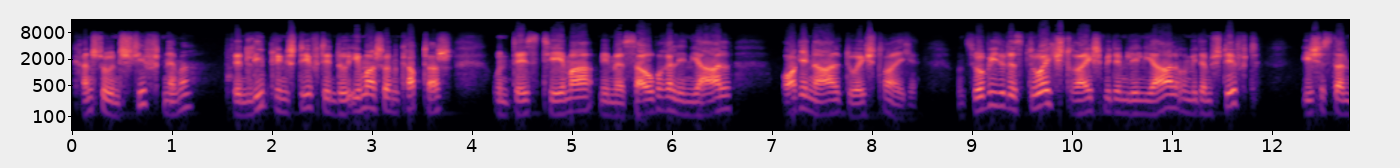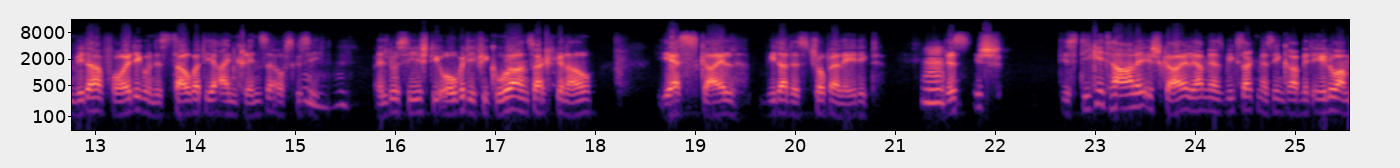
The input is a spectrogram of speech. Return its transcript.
kannst du einen Stift nehmen, den Lieblingsstift, den du immer schon gehabt hast, und das Thema mit einem sauberen Lineal original durchstreichen. Und so wie du das durchstreichst mit dem Lineal und mit dem Stift, ist es dann wieder freudig und es zaubert dir ein Grinse aufs Gesicht. Mhm. Weil du siehst die oben die Figur und sagst genau, yes, geil, wieder das Job erledigt. Mhm. Das ist, das Digitale ist geil. Ja, wir, wie gesagt, wir sind gerade mit Elo am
